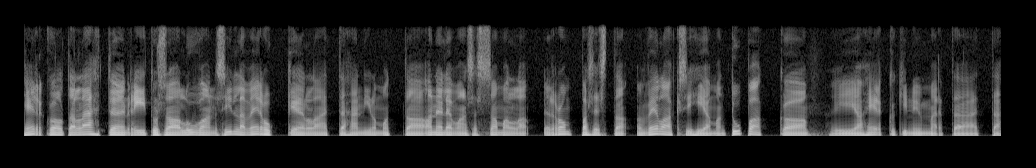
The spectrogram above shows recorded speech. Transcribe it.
Herkolta lähtöön Riitu saa luvan sillä verukkeella, että hän ilmoittaa anelevansa samalla romppasesta velaksi hieman tupakkaa, ja Herkkokin ymmärtää, että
